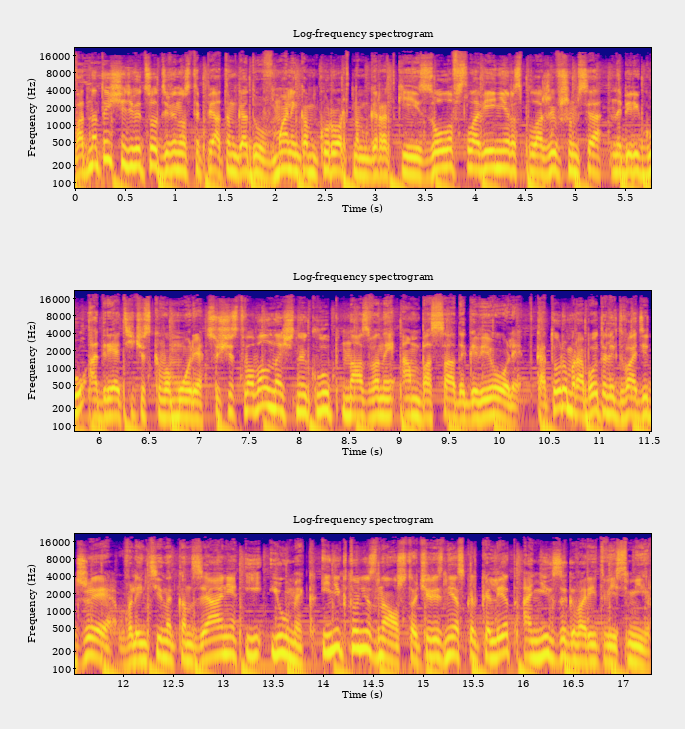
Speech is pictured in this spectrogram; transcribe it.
В 1995 году в маленьком курортном городке Изола в Словении, расположившемся на берегу Адриатического моря, существовал ночной клуб, названный «Амбассада Гавиоли», в котором работали два диджея – Валентина Конзиани и Юмек. И никто не знал, что через несколько лет о них заговорит весь мир.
